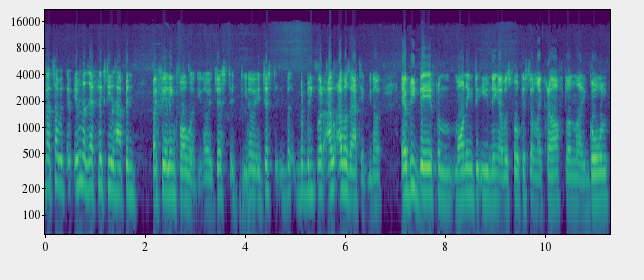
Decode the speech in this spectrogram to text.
that's how it, even the Netflix deal happened by failing forward. You know, it just, it, you know, it just, but, but, but I, I was at it. You know, every day from morning to evening, I was focused on my craft, on my goal,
